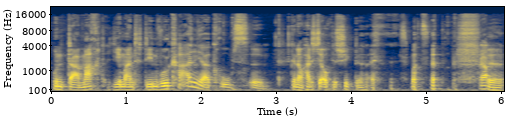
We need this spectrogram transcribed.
Und da macht jemand den Vulkanier-Gruß. Äh, genau, hatte ich dir auch geschickt, ne? Ja. Äh,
